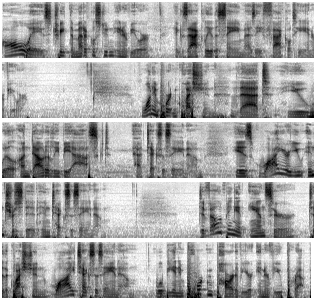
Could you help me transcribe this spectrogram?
always treat the medical student interviewer exactly the same as a faculty interviewer. One important question that you will undoubtedly be asked at Texas A&M is why are you interested in Texas A&M? Developing an answer to the question why Texas A&M will be an important part of your interview prep.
